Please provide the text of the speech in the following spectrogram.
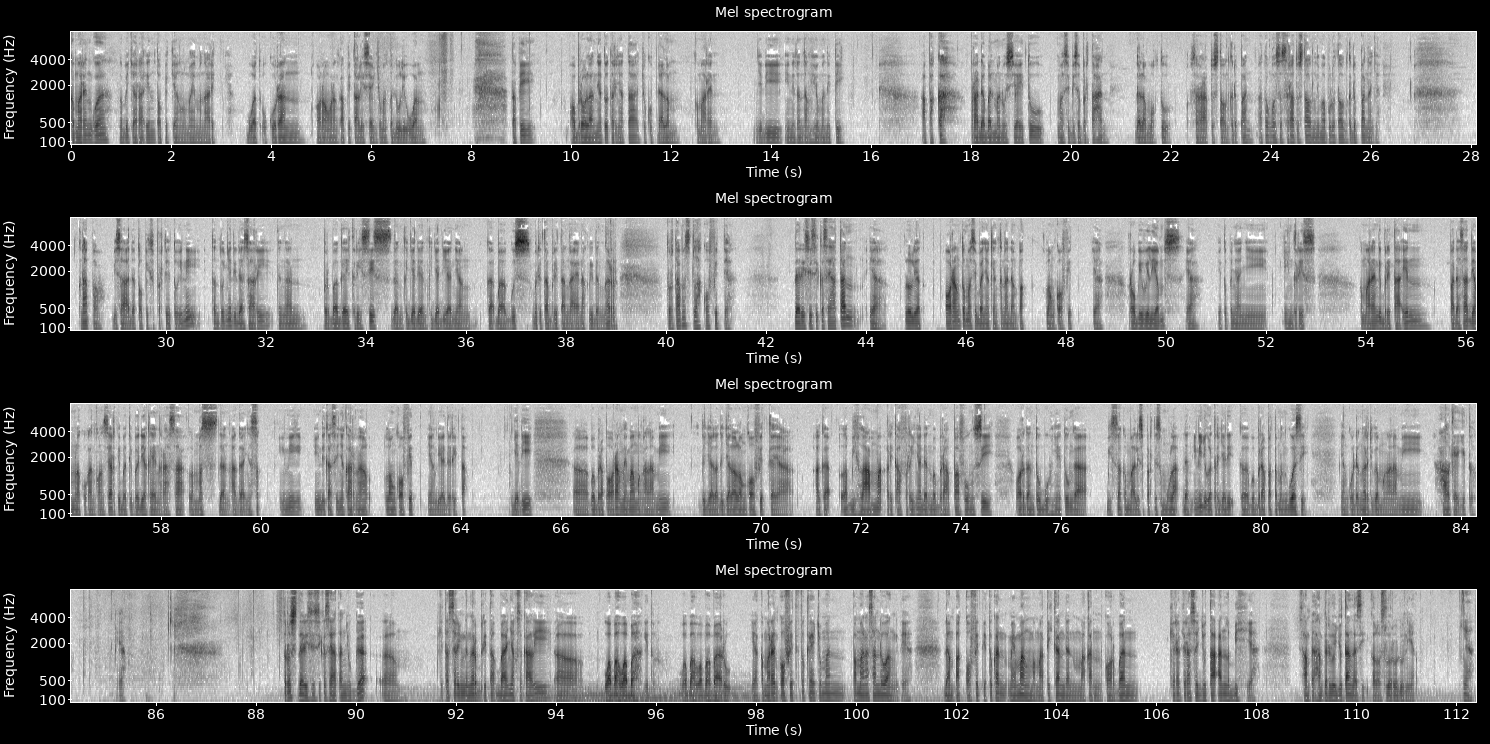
Kemarin gue ngebicarain topik yang lumayan menarik ya, buat ukuran orang-orang kapitalis yang cuma peduli uang. Tapi obrolannya tuh ternyata cukup dalam kemarin. Jadi ini tentang humanity. Apakah peradaban manusia itu masih bisa bertahan dalam waktu 100 tahun ke depan atau nggak usah 100 tahun, 50 tahun ke depan aja. Kenapa bisa ada topik seperti itu? Ini tentunya didasari dengan berbagai krisis dan kejadian-kejadian yang gak bagus, berita-berita gak enak didengar, terutama setelah COVID ya. Dari sisi kesehatan, ya lu lihat orang tuh masih banyak yang kena dampak long COVID ya. Robbie Williams ya, itu penyanyi Inggris kemarin diberitain pada saat dia melakukan konser tiba-tiba dia kayak ngerasa lemes dan agak nyesek. Ini indikasinya karena long covid yang dia derita. Jadi uh, beberapa orang memang mengalami gejala-gejala long covid kayak agak lebih lama recovery-nya dan beberapa fungsi organ tubuhnya itu nggak bisa kembali seperti semula dan ini juga terjadi ke beberapa temen gue sih yang gue dengar juga mengalami hal kayak gitu ya terus dari sisi kesehatan juga um, kita sering dengar berita banyak sekali wabah wabah-wabah gitu. Wabah-wabah baru. Ya kemarin covid itu kayak cuman pemanasan doang gitu ya. Dampak covid itu kan memang mematikan dan memakan korban kira-kira sejutaan lebih ya. Sampai hampir 2 juta nggak sih kalau seluruh dunia? Ya.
